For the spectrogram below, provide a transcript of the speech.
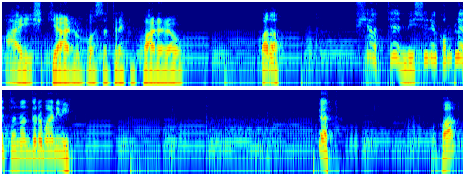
Aici chiar nu pot să trec, îmi pare rău. Ba da. Fii atent, misiune completă, n-am dărâmat nimic. Iată. Opa.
